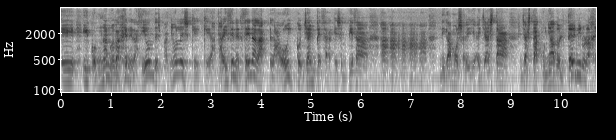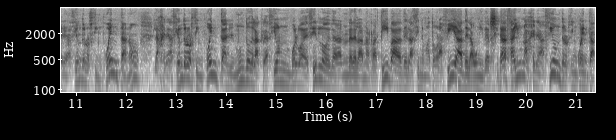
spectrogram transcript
Eh, y con una nueva generación de españoles que, aparecen en escena, la, la OICO ya empieza, que se empieza a, digamos, ya, está, ya está acuñado el término, la generación de los 50, ¿no? La generación de los 50 en el mundo de la creación, vuelvo a decirlo, de la, de la narrativa, de la cinematografía, de la universidad, hay una generación de los 50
